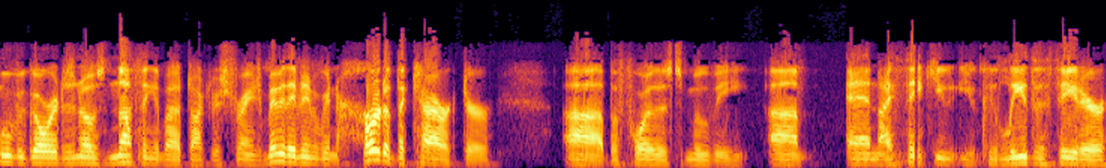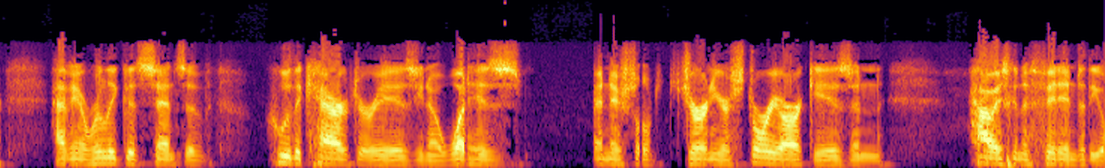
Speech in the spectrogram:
moviegoer knows nothing about Doctor Strange. Maybe they've even heard of the character uh, before this movie. Um, and I think you you could leave the theater having a really good sense of who the character is, you know, what his initial journey or story arc is, and how he's going to fit into the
